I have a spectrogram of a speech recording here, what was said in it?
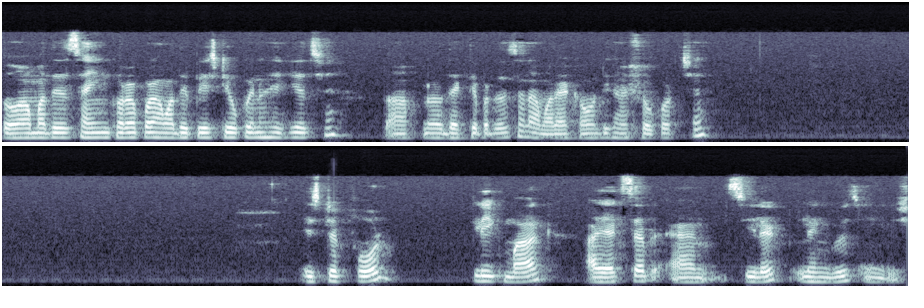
তো আমাদের সাইন করার পর আমাদের পেজটি ওপেন হয়ে গিয়েছে। তো আপনারা দেখতে পাচ্ছেন আমার অ্যাকাউন্ট এখানে শো করছে। Step four click mark I accept and select language English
